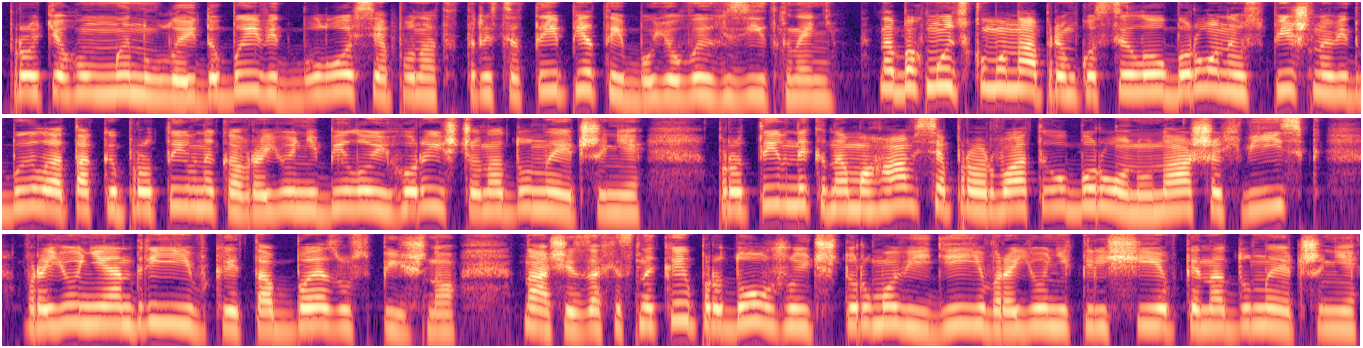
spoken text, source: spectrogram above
Протягом минулої доби відбулося понад 35 бойових зіткнень. На Бахмутському напрямку Сили оборони успішно відбили атаки противника в районі Білої гори, що на Донеччині. Противник намагався прорвати оборону наших військ в районі Андріївки та безуспішно. Наші захисники продовжують штурмові дії в районі Кліщіївки на Донеччині,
